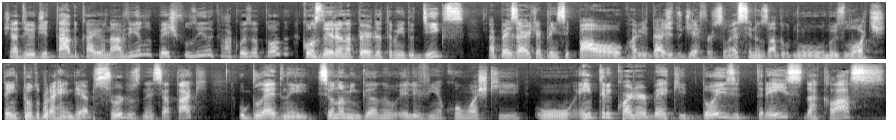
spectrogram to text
Já deu ditado, caiu na vila, peixe fuzil, aquela coisa toda. Considerando a perda também do Diggs, apesar que a principal qualidade do Jefferson é sendo usado no, no slot, tem tudo para render absurdos nesse ataque. O Gladney, se eu não me engano, ele vinha como acho que um, entre cornerback 2 e 3 da classe,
